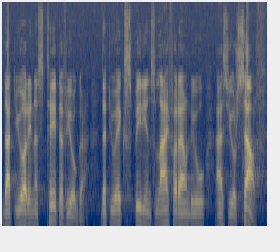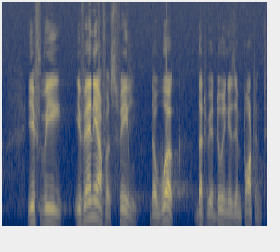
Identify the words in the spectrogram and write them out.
that you are in a state of yoga, that you experience life around you as yourself. If we… if any of us feel the work that we are doing is important,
